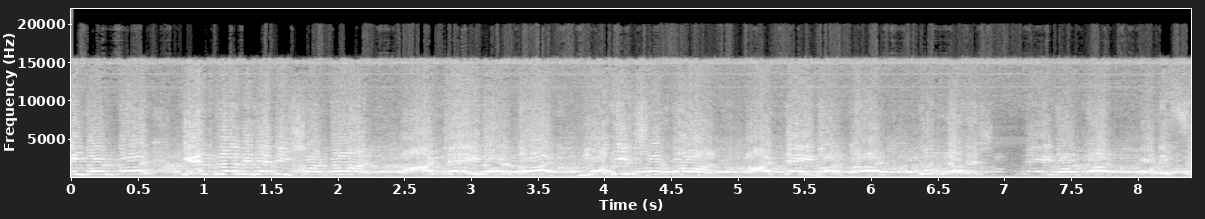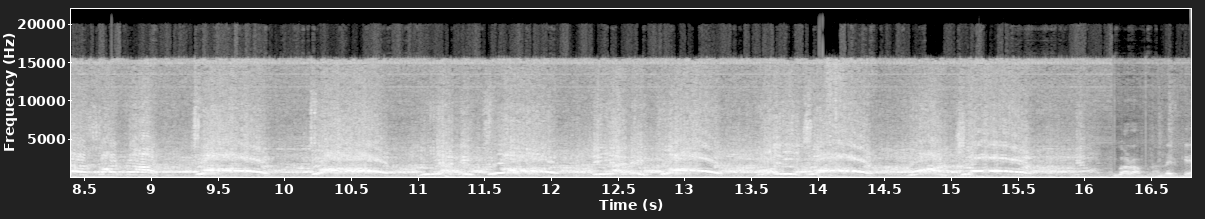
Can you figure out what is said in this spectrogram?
নেই দরকার বিজেপি সরকার, আর নেই দরকার সরকার, আর নেই দরকার নেই দরকার, অমিত শাহ সরকার। চোর চোর, বিজেপি চোর বিজেপি চোর, মোদী চোর চোর। এবার আপনাদেরকে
